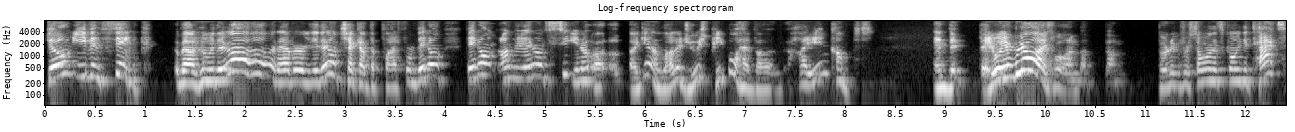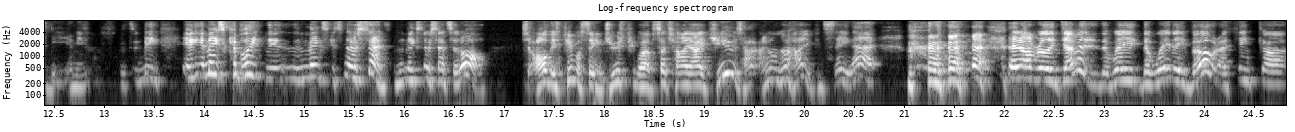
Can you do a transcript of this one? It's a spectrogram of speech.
Don't even think about who they're. Oh, whatever. They don't check out the platform. They don't. They don't. They don't see. You know. Uh, again, a lot of Jewish people have uh, high incomes and they don't even realize. Well, I'm, I'm voting for someone that's going to tax me. I mean, it makes complete. It makes it's no sense. It makes no sense at all. All these people saying Jewish people have such high IQs. I, I don't know how you can say that. they don't really demonstrate the way the way they vote. I think uh,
